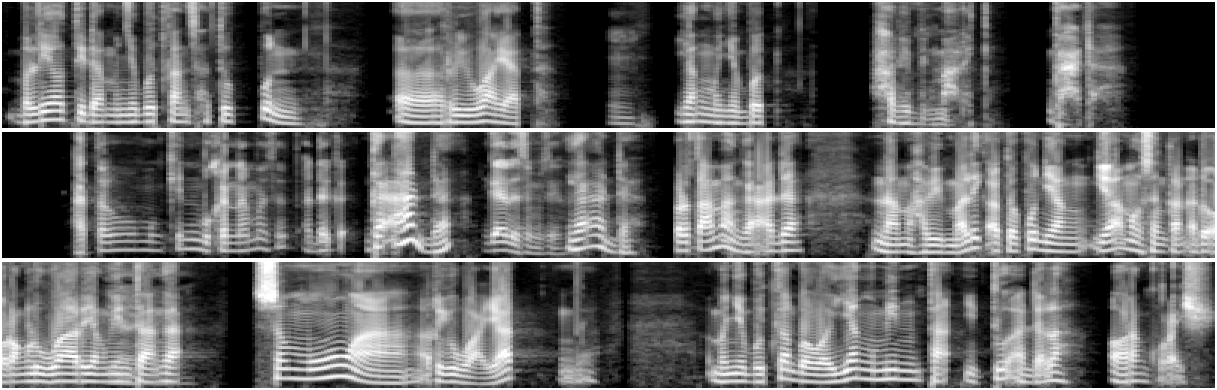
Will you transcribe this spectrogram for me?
Beliau tidak menyebutkan satupun uh, riwayat Hmm. yang menyebut Habib bin Malik. Nggak ada. Atau mungkin bukan nama Ustaz? Ada gak? Nggak ada. Gak ada sama sekali. Nggak ada. Pertama nggak ada nama Habib Malik ataupun yang ya mengesankan ada orang luar yang Ya, minta ya, nggak. ya. Semua riwayat menyebutkan bahwa yang minta itu adalah orang Quraisy.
